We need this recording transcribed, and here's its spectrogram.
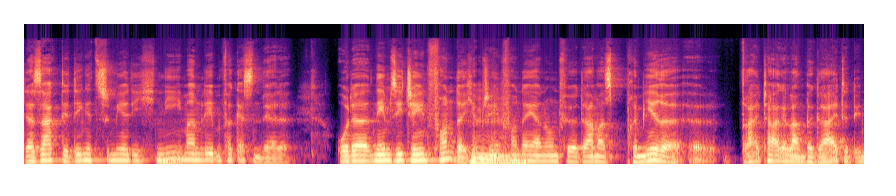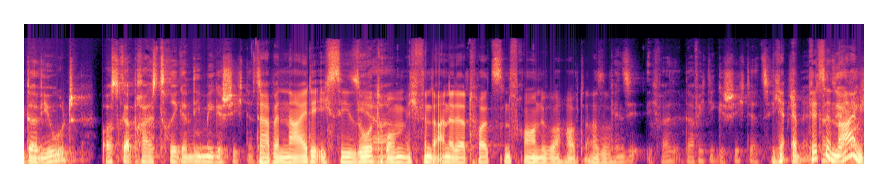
Der sagte Dinge zu mir, die ich nie in meinem Leben vergessen werde. Oder nehmen Sie Jane Fonda. Ich habe mhm. Jane Fonda ja nun für damals Premiere äh, drei Tage lang begleitet, interviewt. Oscar-Preisträger, die mir Geschichten erzählen. Da beneide ich Sie so ja. drum. Ich finde eine der tollsten Frauen überhaupt. Also. Kennen Sie, ich weiß, darf ich die Geschichte erzählen? Ja, bitte nein.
